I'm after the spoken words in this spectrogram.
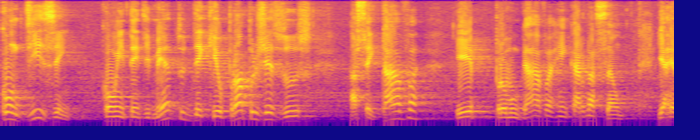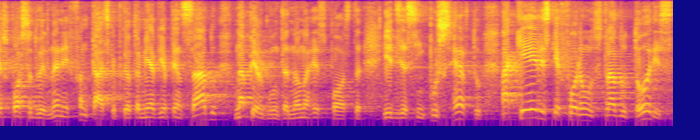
condizem com o entendimento de que o próprio Jesus aceitava e promulgava a reencarnação. E a resposta do Hernani é fantástica, porque eu também havia pensado na pergunta, não na resposta. E ele diz assim: por certo, aqueles que foram os tradutores,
